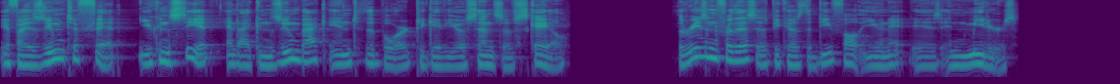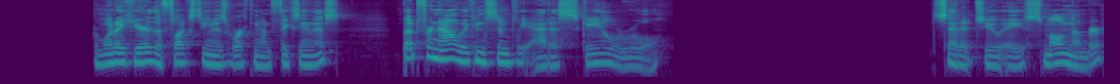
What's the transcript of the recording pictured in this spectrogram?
If I zoom to fit, you can see it and I can zoom back into the board to give you a sense of scale. The reason for this is because the default unit is in meters. From what I hear, the Flux team is working on fixing this, but for now we can simply add a scale rule. Set it to a small number,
